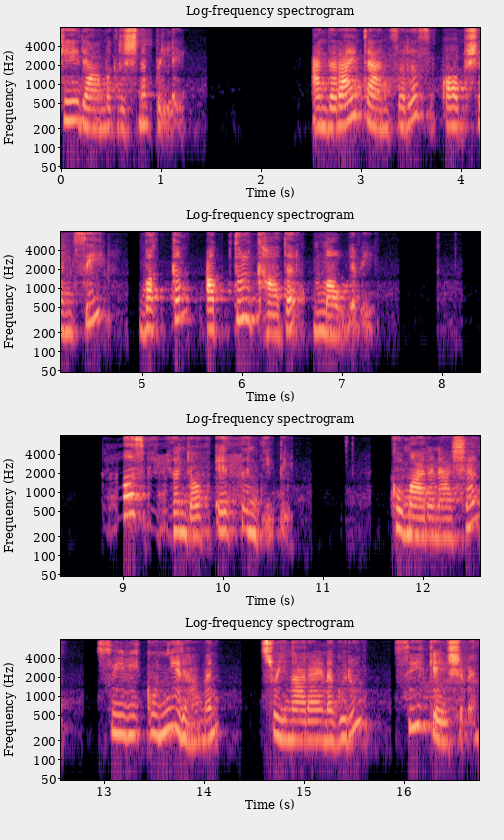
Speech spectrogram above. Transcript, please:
K Ramakrishna Pillai and the right answer is option C Vakkom Abdul Khader Moulavi was president of SNDP Kumaranasan C V Kunjiraman Sree Narayana Guru C Kesavan.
